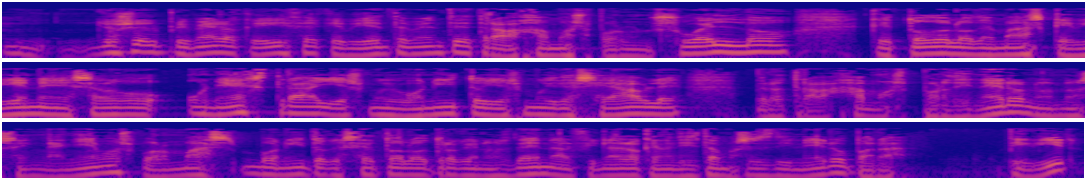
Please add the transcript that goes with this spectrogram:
yo soy el primero que dice que evidentemente trabajamos por un sueldo, que todo lo demás que viene es algo un extra y es muy bonito y es muy deseable, pero trabajamos por dinero, no nos engañemos, por más bonito que sea todo lo otro que nos den, al final lo que necesitamos es dinero para vivir.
